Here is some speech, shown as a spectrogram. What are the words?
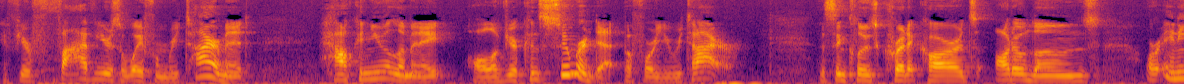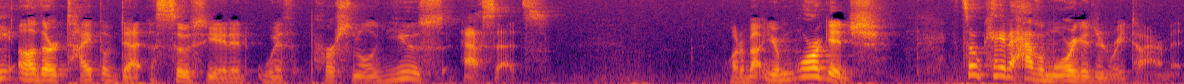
If you're five years away from retirement, how can you eliminate all of your consumer debt before you retire? This includes credit cards, auto loans, or any other type of debt associated with personal use assets. What about your mortgage? It's okay to have a mortgage in retirement.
